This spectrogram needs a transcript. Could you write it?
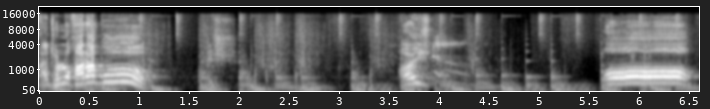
음. 아 절로 가라고 이씨. 아이씨 어어어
